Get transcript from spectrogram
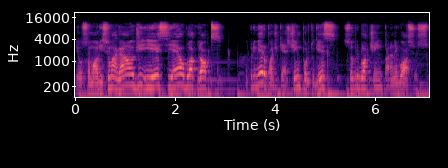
Eu sou Maurício Magaldi e esse é o Block Drops, o primeiro podcast em português sobre blockchain para negócios.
